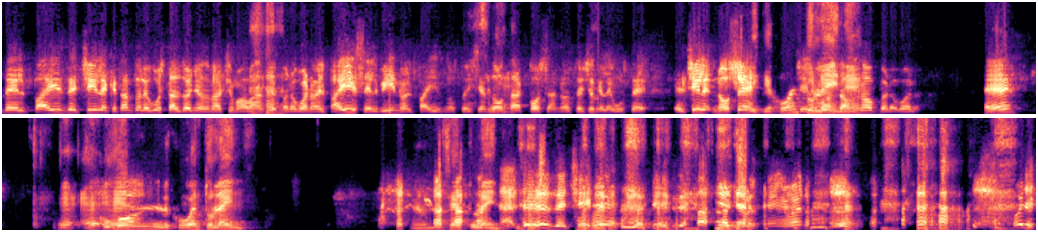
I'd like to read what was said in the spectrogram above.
del país de Chile que tanto le gusta al dueño de Máximo Avance, pero bueno, el país, el vino, el país, no estoy diciendo otra cosa, no estoy diciendo que le guste el Chile, no sé. Y que jugó en Tulane, ¿eh? No, pero bueno. ¿Eh? eh, eh ¿Jugó? Él jugó en Tulane. En la Universidad de Tulane. Es de Chile. bueno. Oye.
